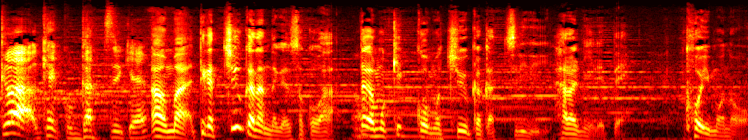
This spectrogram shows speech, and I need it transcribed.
が結構がっつり系？あうまい。てか中華なんだけどそこは。だからもう結構もう中華がっつり腹に入れて濃いものを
